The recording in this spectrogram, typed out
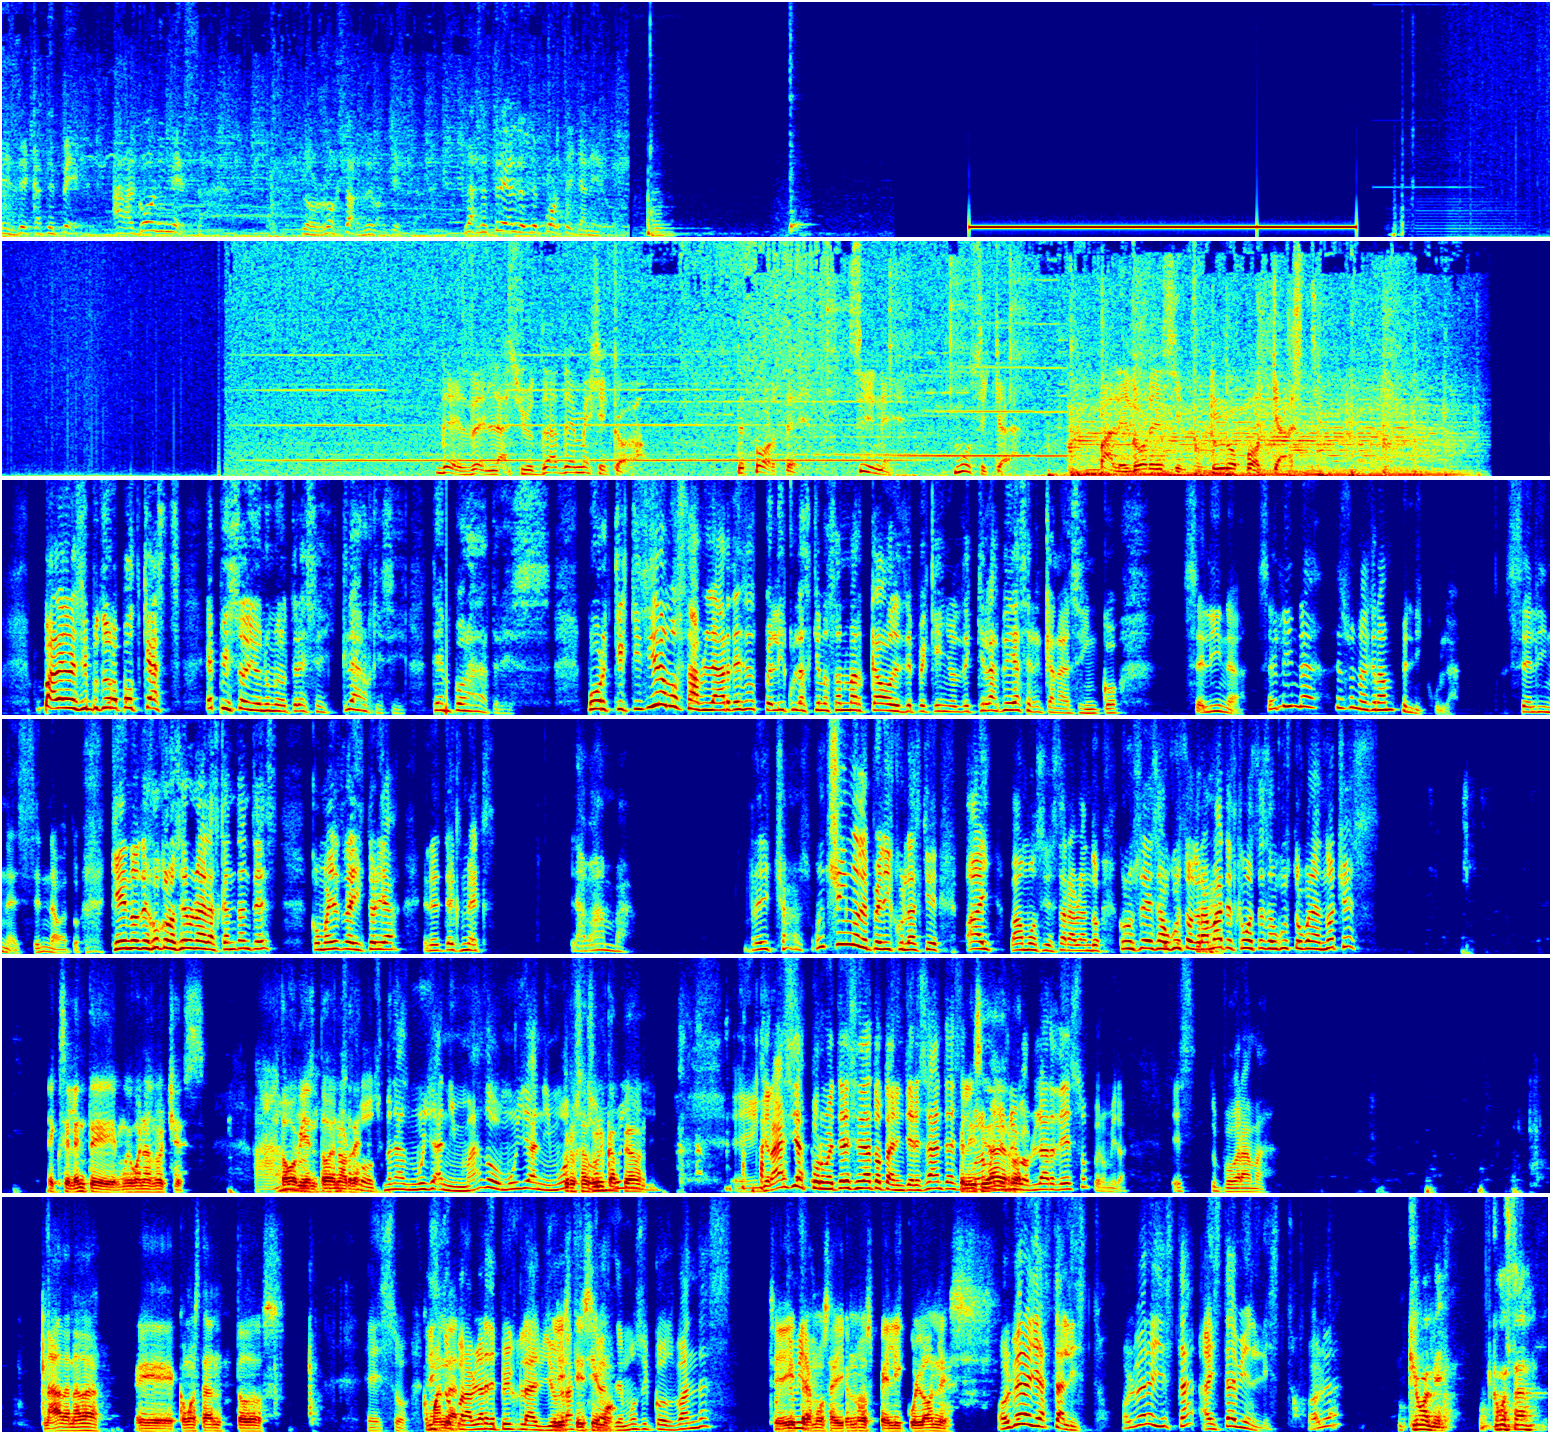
Desde Catepec, Aragón y Mesa. Los rockstars de banqueta. Las estrellas del deporte llanero. Desde la Ciudad de México. Deporte, cine, música. Valedores sin futuro podcast. Valedores sin futuro podcast, episodio número 13. Claro que sí, temporada 3. Porque quisiéramos hablar de esas películas que nos han marcado desde pequeños, de que las veías en el canal 5. Celina, Celina es una gran película. Celina es Navato, que nos dejó conocer una de las cantantes con mayor trayectoria en el Tex-Mex, La Bamba. Ray Charles, un chingo de películas que, ay, vamos a estar hablando con ustedes, Augusto Gramates. ¿Cómo estás, Augusto? Buenas noches. Excelente, muy buenas noches. todo bien, todo en orden. Buenas, muy animado, muy animoso. Cruz Azul campeón. Eh, gracias por meter ese dato tan interesante. Este Felicidades. no iba a hablar de eso, pero mira, es tu programa. Nada, nada. Eh, ¿Cómo están todos? Eso. ¿Listo para hablar de películas biográficas Listísimo. de músicos, bandas? Sí, Porque mira, tenemos ahí unos peliculones. Olvera ya está listo. Olvera ya está, ahí está bien listo. Olvera. ¿Qué vale? ¿Cómo están?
